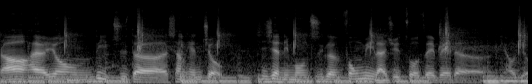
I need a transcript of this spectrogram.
然后还有用荔枝的香甜酒、新鲜柠檬汁跟蜂蜜来去做这一杯的调酒。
